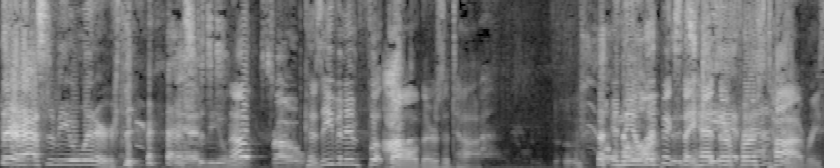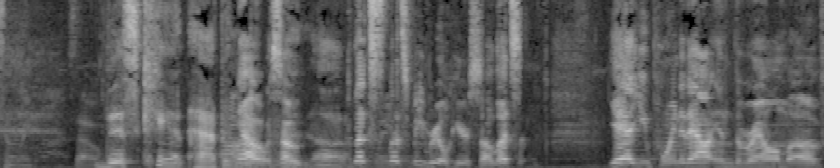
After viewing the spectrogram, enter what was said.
There has to be a winner. There has Yes. to be a winner. Nope. so Because even in football, there's a tie. Well, In the. Olympics, they had their first happen. tie recently. So This can't happen. No, so Uh, let's let's be real here. So let's yeah, you pointed out in the realm of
